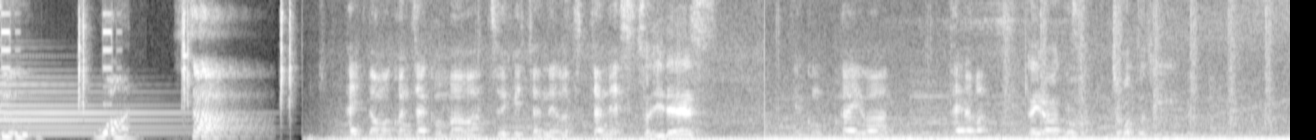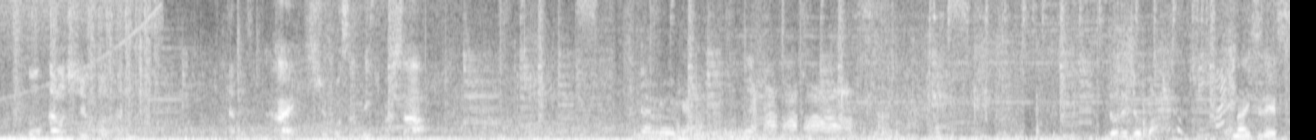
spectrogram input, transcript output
two, one, start. はい、どうもこんにちは、こんばんは。つゆくいチャンネルのつっちゃんです。さじです回は平場、平和とちょこっとジーン福岡の修行さんに行ったんですね。はい修行さんで行きました。どうでしょうか？ナイスです。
